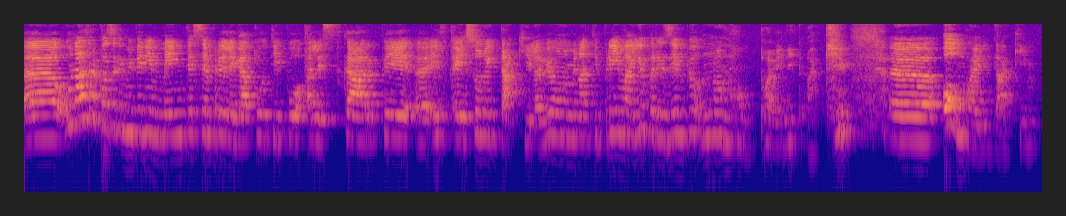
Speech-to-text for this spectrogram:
Uh, Un'altra cosa che mi viene in mente, sempre legato tipo alle scarpe, uh, e, sono i tacchi, l'avevo nominati prima, io per esempio non ho un paio di tacchi, uh, ho un paio di tacchi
